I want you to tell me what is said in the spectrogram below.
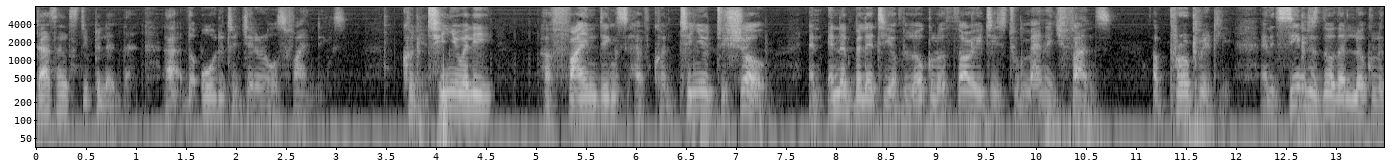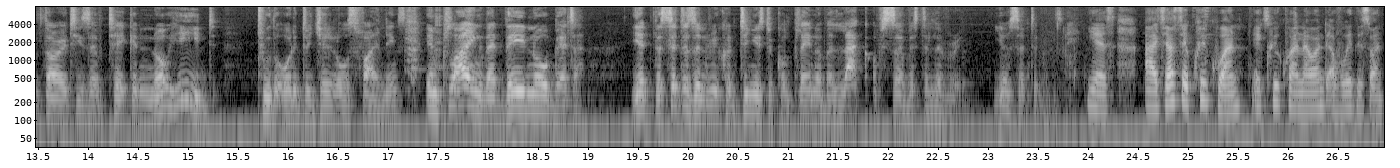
doesn't stipulate that. uh, the Auditor General's findings. Continually, her findings have continued to show an inability of local authorities to manage funds appropriately. And it seems as though the local authorities have taken no heed to the Auditor General's findings, implying that they know better. Yet the citizenry continues to complain of a lack of service delivery. Your sentiments. Yes, uh, just a quick one. A quick one. I want to avoid this one.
